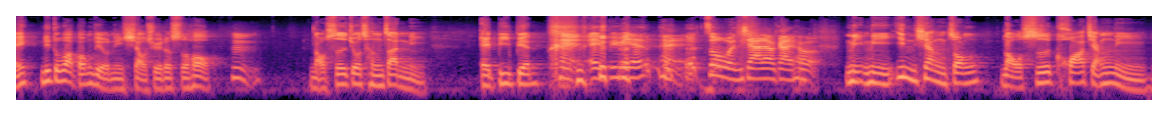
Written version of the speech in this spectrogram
哎，你读话讲到你小学的时候，嗯，老师就称赞你 A B 边，A B 边，嘿，作文写了盖好。你你印象中老师夸奖你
